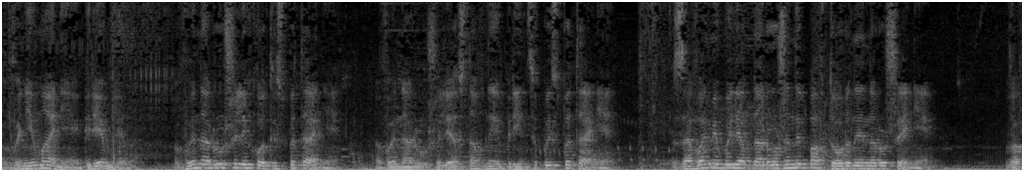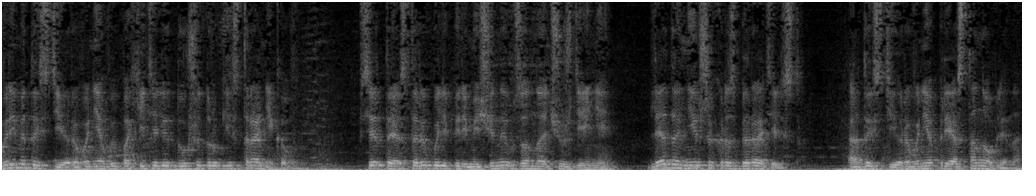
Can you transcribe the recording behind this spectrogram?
Внимание, гремлин! Вы нарушили ход испытания. Вы нарушили основные принципы испытания. За вами были обнаружены повторные нарушения. Во время тестирования вы похитили души других странников. Все тестеры были перемещены в зону отчуждения для дальнейших разбирательств, а тестирование приостановлено.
